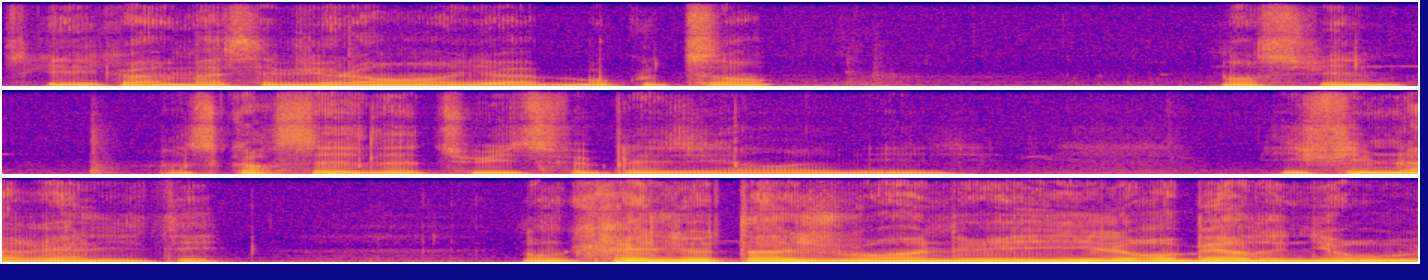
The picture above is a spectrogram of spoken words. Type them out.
ce qui est quand même assez violent, hein. il y a beaucoup de sang dans ce film. Scorsese là-dessus, il se fait plaisir, hein. il, filme la réalité. Donc Ray Liotta joue Henry Hill, Robert De Niro,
